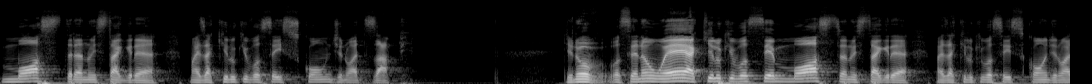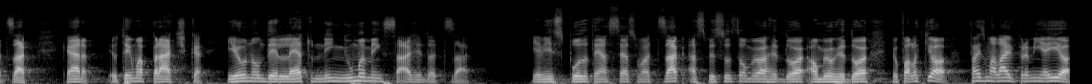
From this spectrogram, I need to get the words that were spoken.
mostra no Instagram, mas aquilo que você esconde no WhatsApp. De novo, você não é aquilo que você mostra no Instagram, mas aquilo que você esconde no WhatsApp. Cara, eu tenho uma prática, eu não deleto nenhuma mensagem do WhatsApp. E a minha esposa tem acesso ao WhatsApp, as pessoas estão ao meu redor, ao meu redor. Eu falo aqui, ó, faz uma live para mim aí, ó,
